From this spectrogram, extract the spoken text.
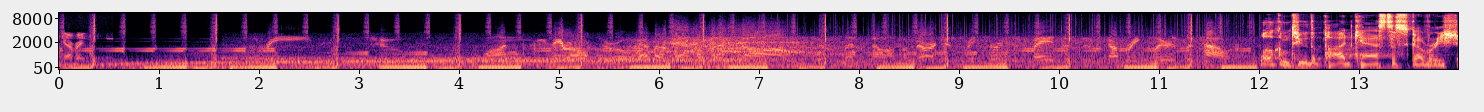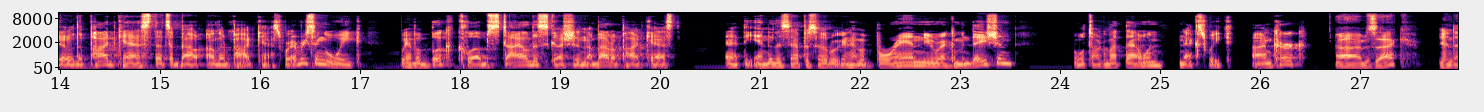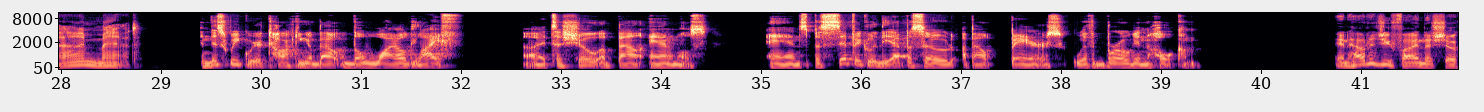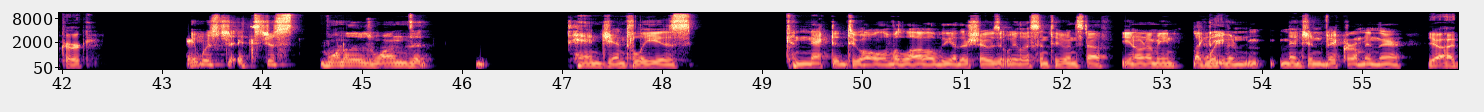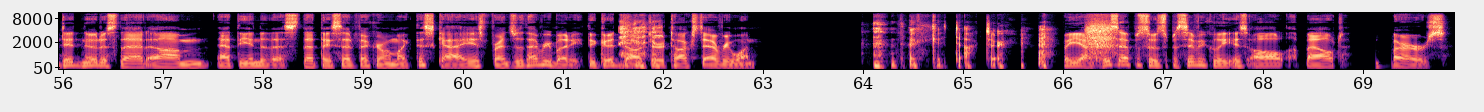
Discovery. Three, two, one, zero, zero. Liftoff. Liftoff. Americans return to space as Discovery clears the tower. Welcome to the Podcast Discovery Show, the podcast that's about other podcasts, where every single week we have a book club style discussion about a podcast. And at the end of this episode, we're going to have a brand new recommendation. And we'll talk about that one next week. I'm Kirk. I'm Zach. And I'm Matt. And this week we're talking about The Wild Life. Uh, it's a show about animals, and specifically the episode about bears with Brogan Holcombe. And how did you find this show, Kirk? It was. It's just one of those ones that tangentially is connected to all of a lot of the other shows that we listen to and stuff. You know what I mean? Like they We- even mentioned Vikram in there. Yeah, I did notice that um, at the end of this that they said Vikram. I'm like, this guy is friends with everybody. The good doctor talks to everyone. the good doctor. But yeah, this episode specifically is all about burrs.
